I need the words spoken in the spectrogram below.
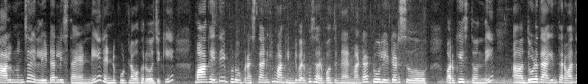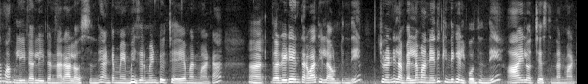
నాలుగు నుంచి ఐదు లీటర్లు ఇస్తాయండి రెండు పూట్ల ఒక రోజుకి. మాకైతే ఇప్పుడు ప్రస్తుతానికి మాకు ఇంటి వరకు సరిపోతున్నాయి అనమాట టూ లీటర్స్ వరకు ఇస్తుంది. దూడ తాగిన తర్వాత మాకు లీటర్ లీటర్న్నర అలా వస్తుంది. అంటే మేము మెజర్మెంట్ చేయమన్నమాట. రెడీ అయిన తర్వాత ఇలా ఉంటుంది. చూడండి ఇలా బెల్లం అనేది కిందికి వెళ్ళిపోతుంది. ఆయిల్ వచ్చేస్తుంది అనమాట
